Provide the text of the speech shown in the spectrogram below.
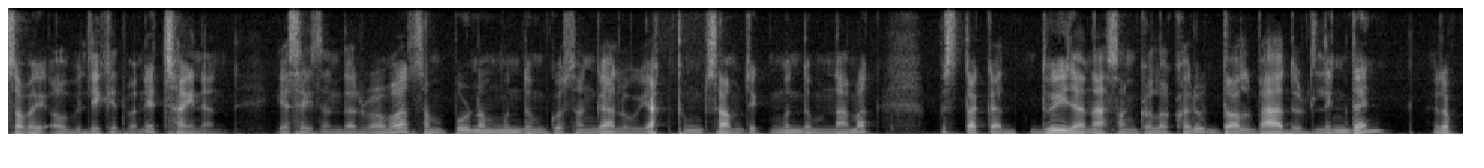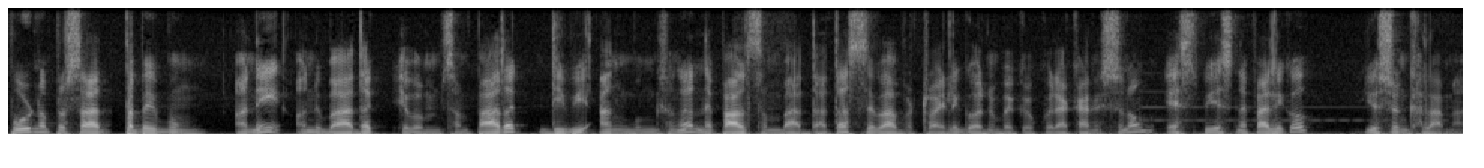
सबै अभिलेखित भने छैनन्। यसै सन्दर्भमा सम्पूर्ण मुन्दुमको सङ्गालो याक्थुङ साम्चेक मुन्दुम नामक पुस्तकका दुईजना सङ्कलकहरू दलबहादुर लिङदेङ र पूर्णप्रसाद तपेबुङ अनि अनुवादक एवं सम्पादक डिबी आङबुङसँग नेपाल संवाददाता सेवा भट्टराईले गर्नुभएको कुराकानी सुनौ। एसपिएस नेपालीको यो श्रृङ्खलामा।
